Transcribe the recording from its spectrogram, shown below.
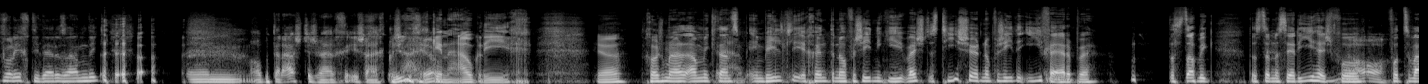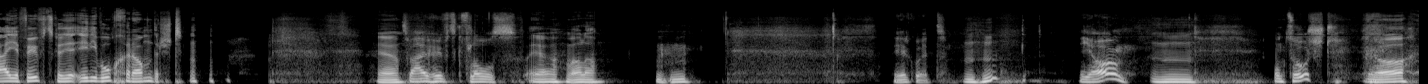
vielleicht in dieser Sendung. ähm, aber der Rest ist eigentlich, ist eigentlich Ist gleich. eigentlich Ja. genau gleich. Ja. Du kannst mir auch mit dann im Bild, ich könnte noch verschiedene, weißt du, das T-Shirt noch verschiedene einfärben. dass, du, dass du eine Serie hast von, Ja. von 52, jede Woche anders. ja, 52 Floss. ja, voilà. Mhm. Sehr gut. Mhm. Ja, Mm, und sonst? ja.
